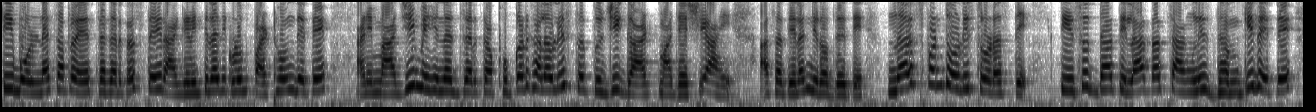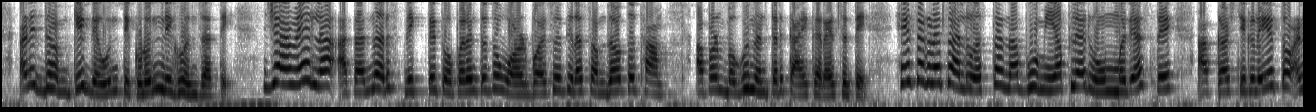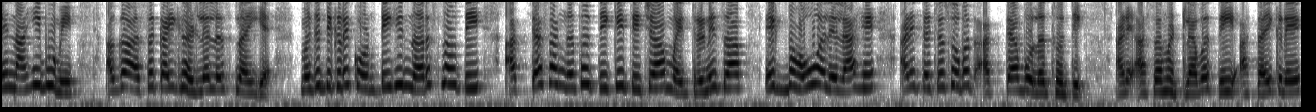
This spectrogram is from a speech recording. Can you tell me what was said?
ती बोलण्याचा प्रयत्न करत असते. रागिणी तिला तिकडून पाठवून देते. आणि माझी मेहनत जर का फुकट घालवलीस तर तुझी गाठ माझ्याशी आहे असा तिला निरोप देते. नर्स पण थोडीच थोड असते. ती सुद्धा तिला आता चांगलीच धमकी देते आणि धमकी देऊन तिकडून निघून जाते. ज्या वेळेला आता नर्स निघते तोपर्यंत तो वॉर्ड बॉय तिला समजावतो थांब आपण बघू नंतर काय करायचं ते. हे सगळं चालू असताना भूमी आपल्या रूममध्ये असते. आकाश तिकडे येतो आणि नाही भूमी अगं असं काही घडलेलंच नाहीये. म्हणजे तिकडे कोणतीही नर्स नव्हती. आत्या सांगत होती की तिच्या मैत्रिणीचा एक भाऊ आलेला आहे आणि त्याच्यासोबत आत्या बोलत होती. आणि असं म्हटल्यावरती आता इकडे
